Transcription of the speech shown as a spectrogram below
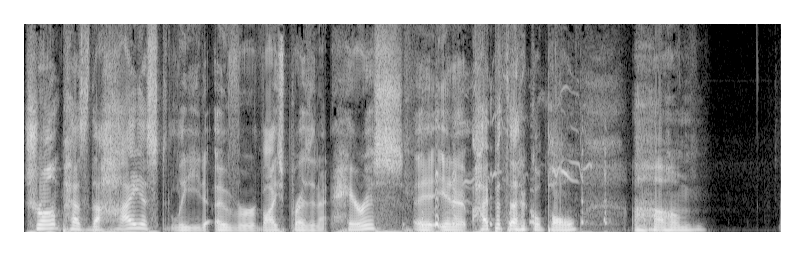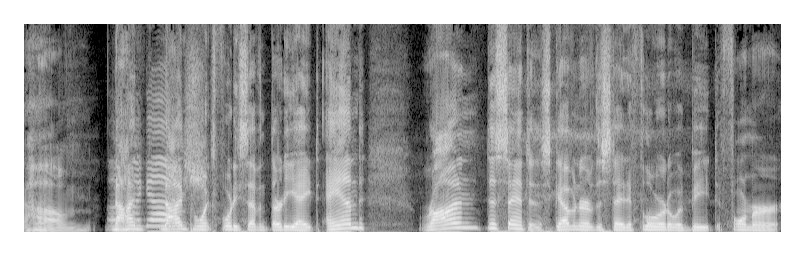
Trump has the highest lead over Vice President Harris in a hypothetical poll. Um, um, nine Oh gosh. nine points, forty seven thirty eight, and Ron DeSantis, governor of the state of Florida, would beat former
